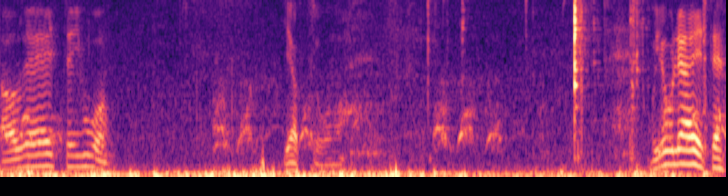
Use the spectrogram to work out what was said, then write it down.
Але це його. Як це воно? Уявляєте,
